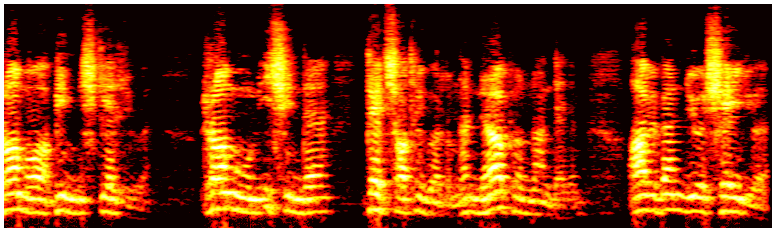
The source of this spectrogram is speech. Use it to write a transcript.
Ramuğa binmiş geziyor. Ramuğun içinde Deadshot'ı gördüm. Lan ne yapıyorsun lan dedim. Abi ben diyor şey diyor.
